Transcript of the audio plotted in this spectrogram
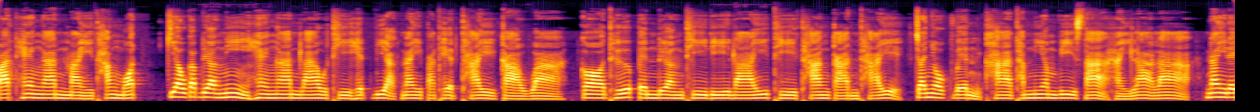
บัตรแห่งงานใหม่ทั้งหมด เกี่ยวกับเรื่องนี้แห่งงานลาวที่เฮ็ดเวียกในประเทศไทยกล่าวว่าก็ถือเป็นเรื่องที่ดีหลายที่ทางการไทย จะยกเว้นค่าธรรมเนียมวีซ่าให้ล่าล่า ในได้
